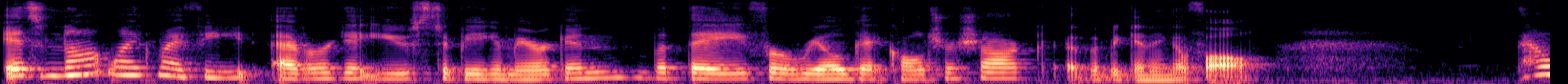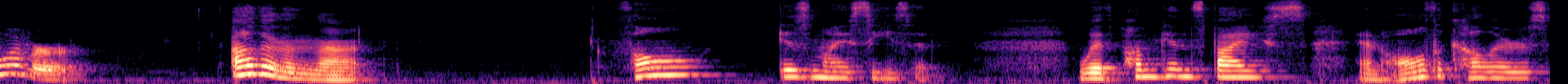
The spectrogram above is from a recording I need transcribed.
It's not like my feet ever get used to being American, but they for real get culture shock at the beginning of fall. However, other than that, Fall is my season. With pumpkin spice and all the colors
